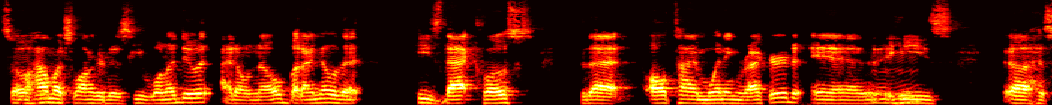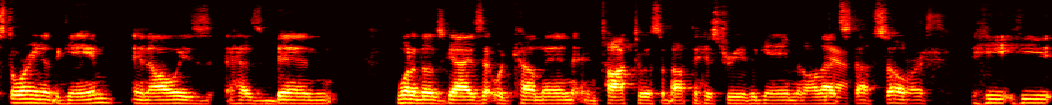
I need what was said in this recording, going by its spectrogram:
so mm-hmm. how much longer does he want to do it i don't know but i know that he's that close to that all-time winning record and mm-hmm. he's a historian of the game and always has been one of those guys that would come in and talk to us about the history of the game and all that yeah, stuff. So he he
